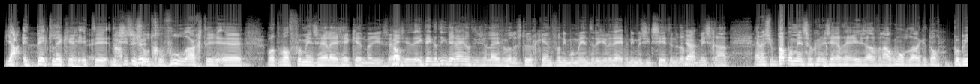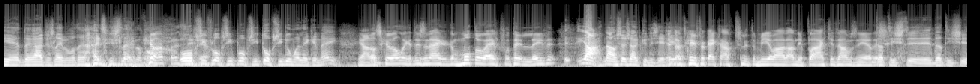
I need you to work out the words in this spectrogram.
ja, het pikt lekker. Het, er zit een soort gevoel achter wat, wat voor mensen heel erg herkenbaar is. Weet Dat- je? Ik denk dat iedereen dat in zijn leven wel eens terugkent van die momenten dat je het even niet meer ziet zitten en dat Ja. wat misgaat. En als je op dat moment zou kunnen zeggen tegen jezelf van nou kom op, laat ik het nog proberen eruit te slepen wat eruit te slepen van. Ja, precies, Opsie, ja. flopsie, popsie, topsie, doe maar lekker mee. Ja, dat is geweldig. Het is een, eigenlijk een motto eigenlijk voor het hele leven. Eh, Ja, nou zo zou je het kunnen zeggen. En ja. dat geeft ook echt absolute meerwaarde aan dit plaatje, dames en heren. Dus- Dat is, de, dat, is, eh,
